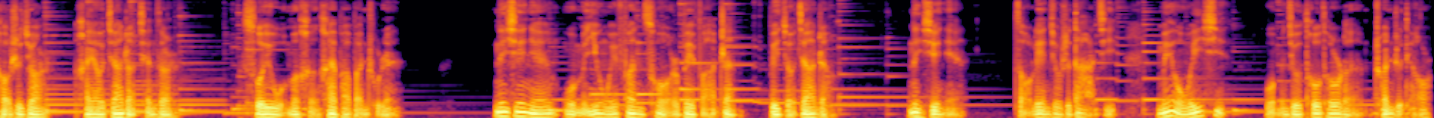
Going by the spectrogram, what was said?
考试卷还要家长签字儿，所以我们很害怕班主任。那些年，我们因为犯错而被罚站、被叫家长。那些年，早恋就是大忌，没有微信，我们就偷偷的传纸条。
